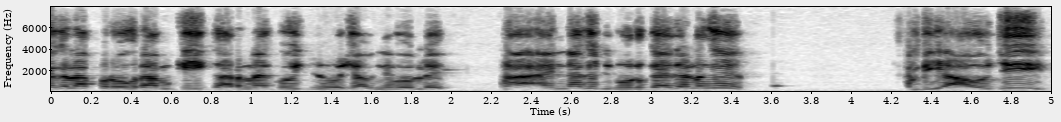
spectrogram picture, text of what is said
ਅਗਲਾ ਪ੍ਰੋਗਰਾਮ ਕੀ ਕਰਨਾ? ਕੋਈ ਦੋ ਸ਼ਬਦ ਨਹੀਂ ਬੋਲੇ। ਹਾਂ ਇੰਨਾ ਕੁ ਜ਼ਰੂਰ ਕਹਿ ਦੇਣਗੇ। ਵੀ ਆਓ ਜੀ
